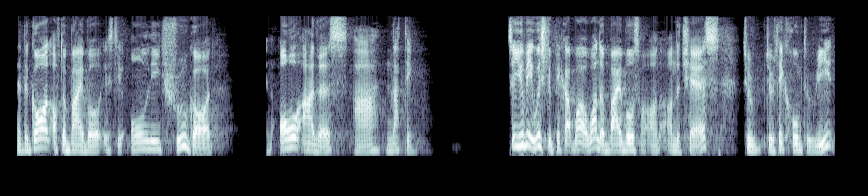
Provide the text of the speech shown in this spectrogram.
that the God of the Bible is the only true God, and all others are nothing. So you may wish to pick up one of the Bibles on, on the chairs to, to take home to read.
